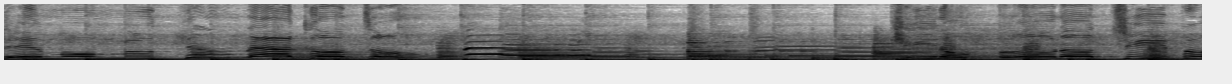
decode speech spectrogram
でも無駄なこと。昨日の自分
